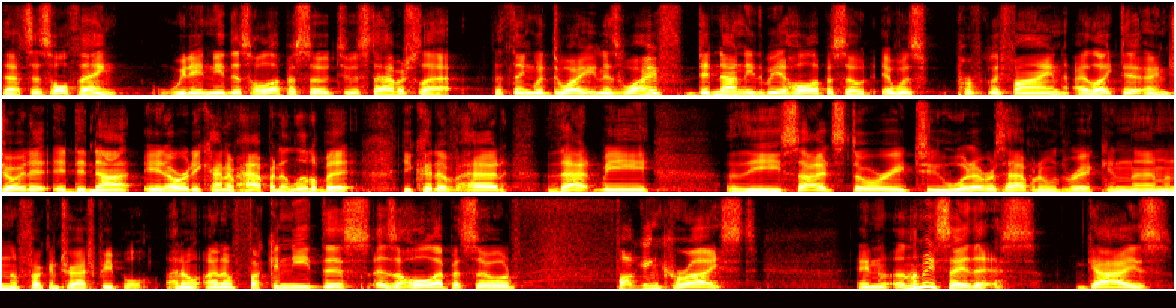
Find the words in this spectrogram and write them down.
That's this whole thing. We didn't need this whole episode to establish that. The thing with Dwight and his wife did not need to be a whole episode. It was perfectly fine. I liked it. I enjoyed it. It did not, it already kind of happened a little bit. You could have had that be the side story to whatever's happening with Rick and them and the fucking trash people. I don't, I don't fucking need this as a whole episode. Fucking Christ. And let me say this, guys,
